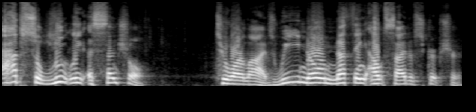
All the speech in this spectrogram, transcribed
absolutely essential to our lives. We know nothing outside of Scripture.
